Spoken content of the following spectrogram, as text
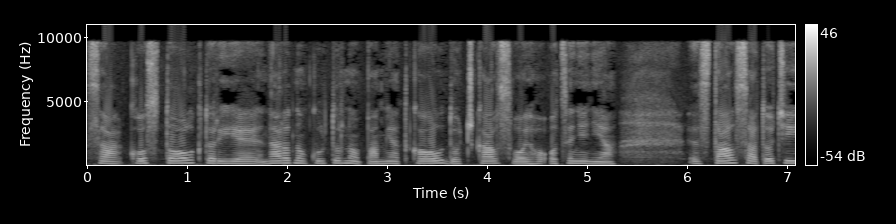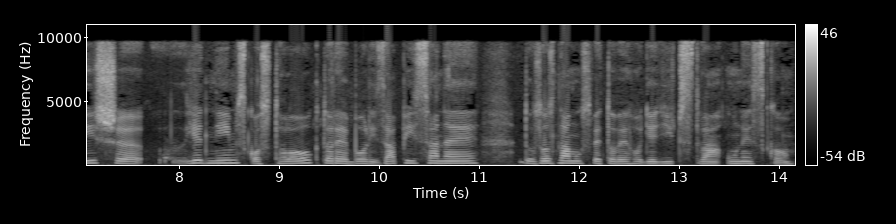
sa kostol, ktorý je národnou kultúrnou pamiatkou, dočkal svojho ocenenia. Stal sa totiž jedným z kostolov, ktoré boli zapísané do zoznamu svetového dedičstva UNESCO.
